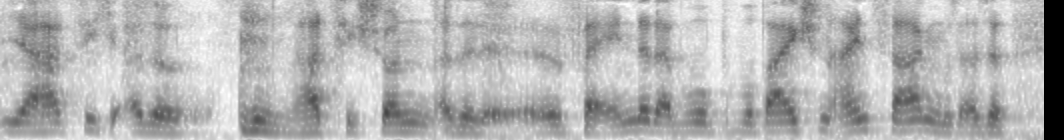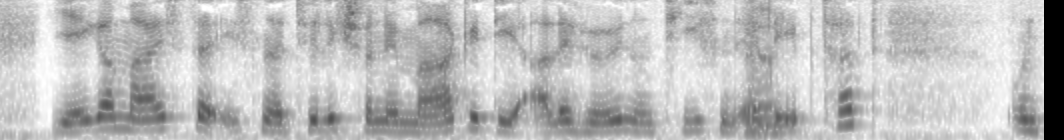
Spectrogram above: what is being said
Ja, ja hat sich, also hat sich schon also, äh, verändert, aber wo, wobei ich schon eins sagen muss. Also Jägermeister ist natürlich schon eine Marke, die alle Höhen und Tiefen ja. erlebt hat hat und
